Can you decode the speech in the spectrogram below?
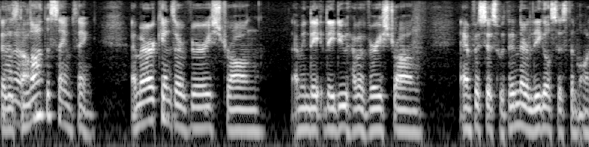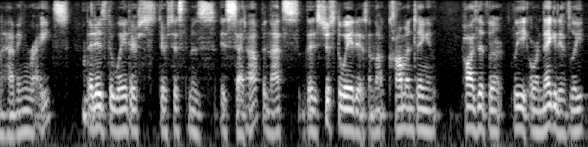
That Not is at all. not the same thing. Americans are very strong. I mean, they, they do have a very strong emphasis within their legal system on having rights. That is the way their their system is, is set up, and that's that's just the way it is. I'm not commenting positively or negatively,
